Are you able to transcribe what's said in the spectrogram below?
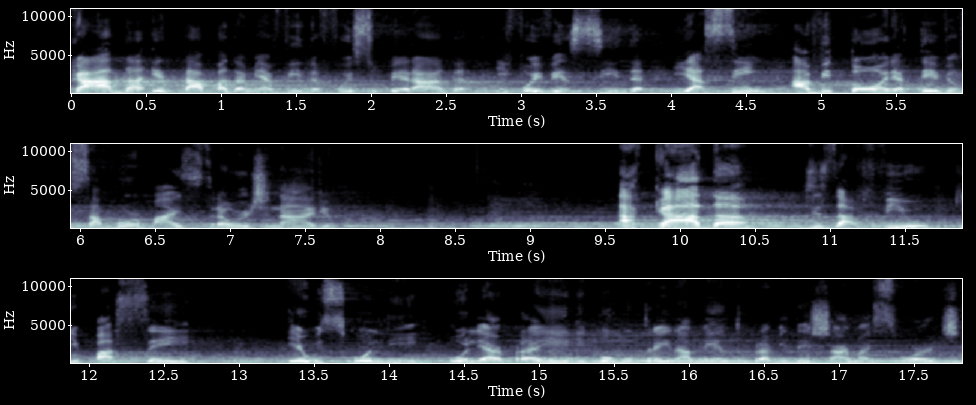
Cada etapa da minha vida foi superada e foi vencida, e assim a vitória teve um sabor mais extraordinário. A cada desafio que passei, eu escolhi olhar para ele como um treinamento para me deixar mais forte.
